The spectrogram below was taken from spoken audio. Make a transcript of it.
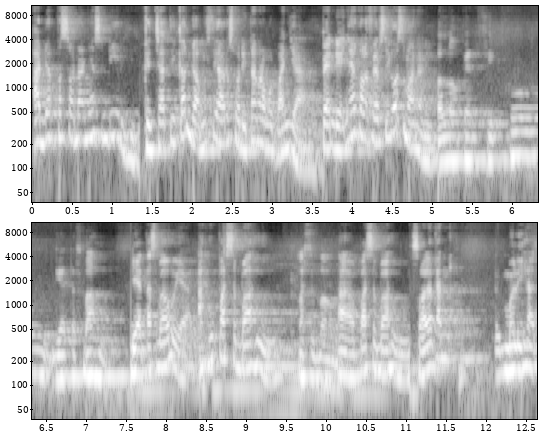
ada pesonanya sendiri. Kecantikan nggak mesti harus wanita berambut panjang. Pendeknya kalau versi gue semana nih? kalau versiku di atas bahu, Di atas bahu ya. Aku pas sebahu. pas bahu. Ah, pas sebahu. Soalnya kan melihat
